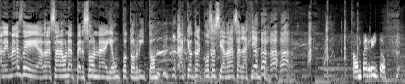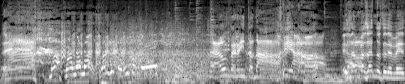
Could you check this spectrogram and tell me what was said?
Además de abrazar a una persona y a un cotorrito, ¿a qué otra cosa se abraza a la gente? A un perrito. No, no, no, no. Yo dije perrito, ¿qué? A un perrito, no. No. Están pasándose de vez.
